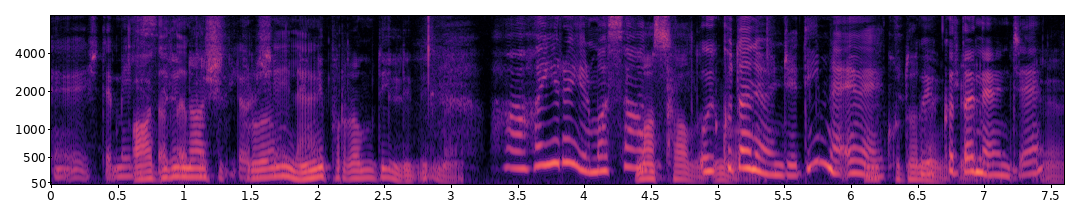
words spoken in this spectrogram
e, işte Melisa'da Adile Naşit programı şeyler. ninni programı değildi değil mi? Ha, hayır hayır masal. Masal. Uykudan önce değil mi? Evet. Uykudan, Uykudan önce. önce. Evet.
